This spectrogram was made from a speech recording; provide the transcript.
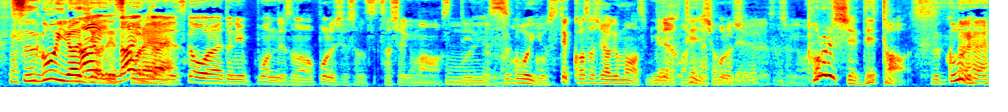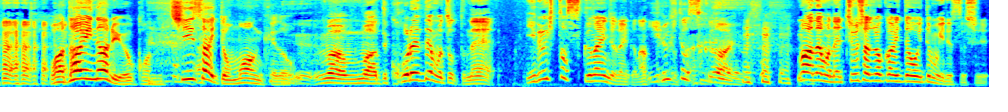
すごいラジオです、ないこれないんじゃないです。か？オールナイトニッポンでその、ポルシェさ差し上げますっていう。すごいよ。。ステッカー差し上げます。みみたいなテンションで。ルシェ差し上げます。ポルシェ出た。すごい。話題になるよ、今度。小さいと思わんけど。まあまあ、で、これでもちょっとね、いる人少ないんじゃないかなっていうこと少ないよ。まあでもね、駐車場借りておいてもいいですし、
